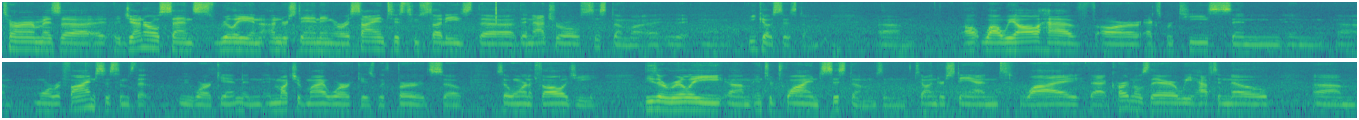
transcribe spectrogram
term as a, a, general sense, really an understanding or a scientist who studies the, the natural system, uh, the uh, ecosystem. Um, all, while we all have our expertise in, in um, more refined systems that we work in, and, and, much of my work is with birds, so, so ornithology, these are really um, intertwined systems, and to understand why that cardinal's there, we have to know um,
